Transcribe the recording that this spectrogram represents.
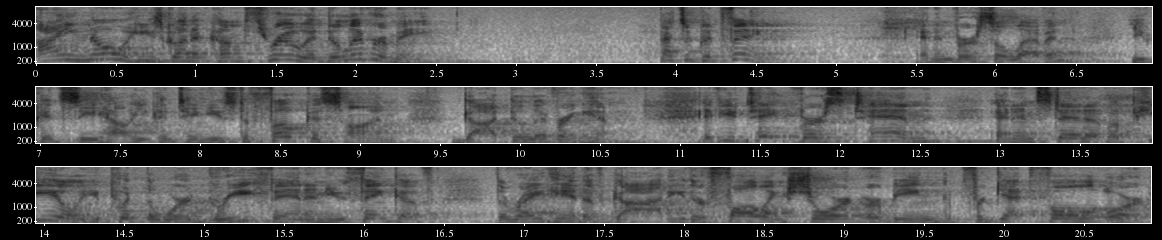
I know He's going to come through and deliver me. That's a good thing. And in verse 11, you can see how he continues to focus on God delivering him. If you take verse 10 and instead of appeal, you put the word grief in and you think of the right hand of God either falling short or being forgetful or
